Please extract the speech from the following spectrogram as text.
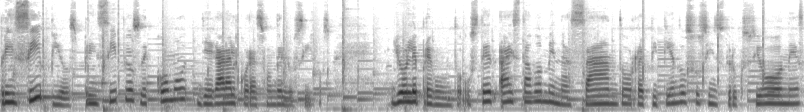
principios, principios de cómo llegar al corazón de los hijos. Yo le pregunto, ¿usted ha estado amenazando, repitiendo sus instrucciones,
